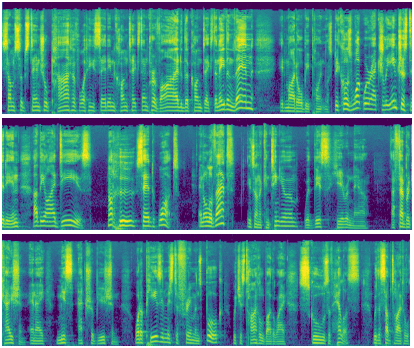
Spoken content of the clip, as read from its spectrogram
some substantial part of what he said in context and provide the context. And even then, it might all be pointless because what we're actually interested in are the ideas, not who said what. And all of that is on a continuum with this here and now. A fabrication and a misattribution. What appears in Mr. Freeman's book, which is titled, by the way, Schools of Hellas, with the subtitle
